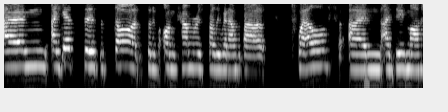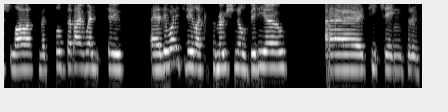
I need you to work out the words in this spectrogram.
Um, I guess the the start sort of on camera is probably when I was about 12. Um, I do martial arts in the club that I went to. Uh, they wanted to do like a promotional video uh, teaching sort of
